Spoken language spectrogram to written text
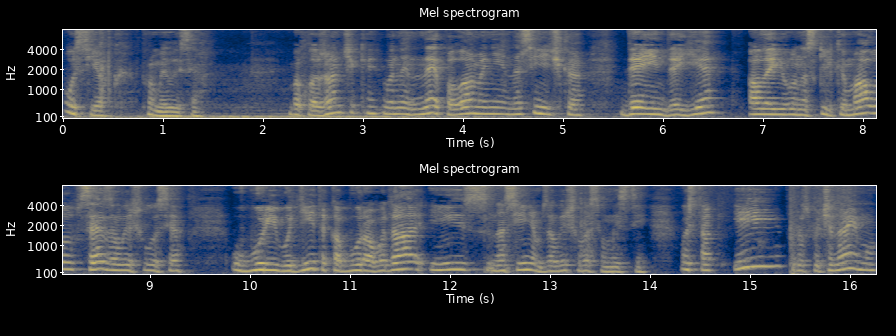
Ось як промилися баклажанчики. Вони не поламані, насіннячка де-інде є, але його наскільки мало, все залишилося у бурій воді, така бура вода, і з насінням залишилося в мисці. Ось так. І розпочинаємо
